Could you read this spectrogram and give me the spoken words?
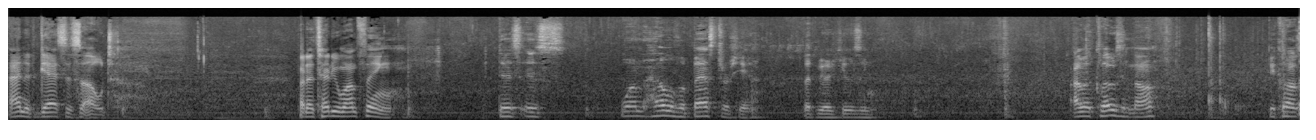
and it gases out. But I tell you one thing, this is one hell of a bastard here that we are using. I will close it now because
